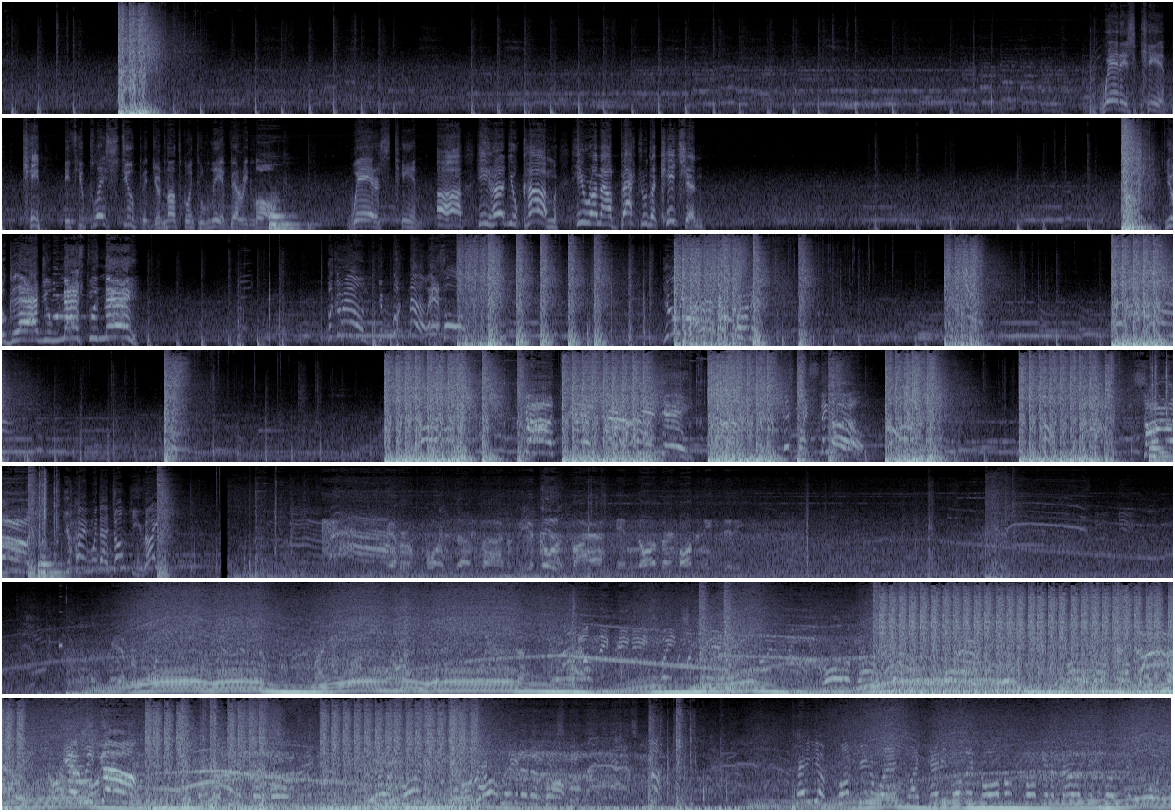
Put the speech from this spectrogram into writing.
Where is Kim? Kim. If you play stupid, you're not going to live very long. Where's Tim? Uh, he heard you come. He run out back to the kitchen. You glad you messed with me? Look around! You fuck now, asshole! That donkey, right? We have a report of uh, vehicle on fire in northern Alderney City. Pay your fucking rent like any other normal fucking American person would.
